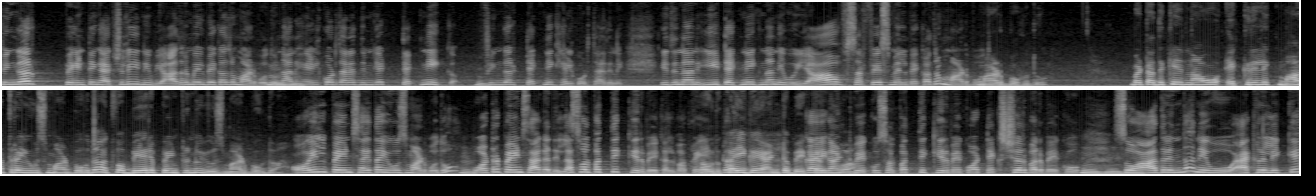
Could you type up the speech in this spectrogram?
ಫಿಂಗರ್ ಪೇಂಟಿಂಗ್ ಆ್ಯಕ್ಚುಲಿ ನೀವು ಯಾವ್ದ್ರ ಮೇಲೆ ಬೇಕಾದರೂ ಮಾಡ್ಬೋದು. ನಾನು ಹೇಳ್ಕೊಡ್ತಾ ಇರೋದು ನಿಮಗೆ ಟೆಕ್ನಿಕ್ ಫಿಂಗರ್ ಟೆಕ್ನಿಕ್ ಹೇಳ್ಕೊಡ್ತಾ ಇದ್ದೀನಿ. ಇದನ್ನ ಈ ಟೆಕ್ನಿಕ್ನ ನೀವು ಯಾವ ಸರ್ಫೇಸ್ ಮೇಲೆ ಬೇಕಾದರೂ ಮಾಡ್ಬೋದು. ಮಾಡಬಹುದು. ಬಟ್ ಅದಕ್ಕೆ ನಾವು ಎಕ್ರಿಲಿಕ್ ಮಾತ್ರ ಯೂಸ್ ಮಾಡಬಹುದಾ ಅಥವಾ ಬೇರೆ ಪೇಂಟನ್ನು ಯೂಸ್ ಮಾಡಬಹುದಾ? ಆಯಿಲ್ ಪೇಂಟ್ ಸಹಿತ ಯೂಸ್ ಮಾಡಬಹುದು ವಾಟರ್ ಪೇಂಟ್ಸ್ ಆಗೋದಿಲ್ಲ. ಸ್ವಲ್ಪ ತಿಕ್ ಇರಬೇಕಲ್ವಾ ಪೇಂಟ್ ಕೈಗೆ ಅಂಟಬೇಕು ಕೈಗೆ ಅಂಟಬೇಕು ಸ್ವಲ್ಪ ತಿಕ್ ಇರಬೇಕು ಆ ಟೆಕ್ಸ್ಚರ್ ಬರಬೇಕು. ಸೊ ಆದ್ರಿಂದ ನೀವು ಆಕ್ರಿಲಿಕ್ಕೆ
